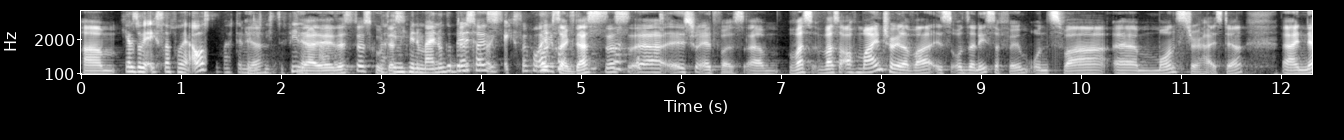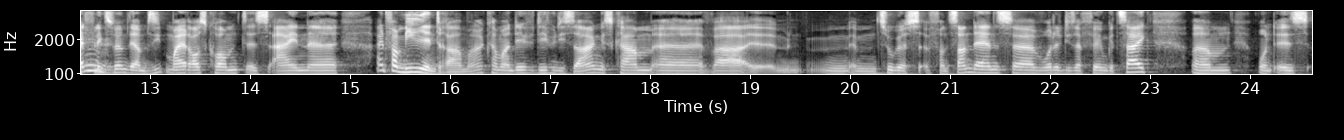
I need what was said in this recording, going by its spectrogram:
Ähm, Ich habe sogar extra vorher ausgemacht, damit ja, ich nicht zu viel ja, ja, das, das ist gut. Nachdem Das, ich mir eine Meinung gebildet das habe, habe heißt, ich extra vorher sagen, das, das äh, ist schon etwas. Ähm, was, was auch mein Trailer war, ist unser nächster Film und zwar äh, Monster heißt er. Ein Netflix-Film, der am 7. Mai rauskommt, ist ein, äh, ein Familiendrama, kann man def definitiv sagen. Es kam, äh, war äh, im, im Zuge von Sundance äh, wurde dieser Film gezeigt ähm, und ist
